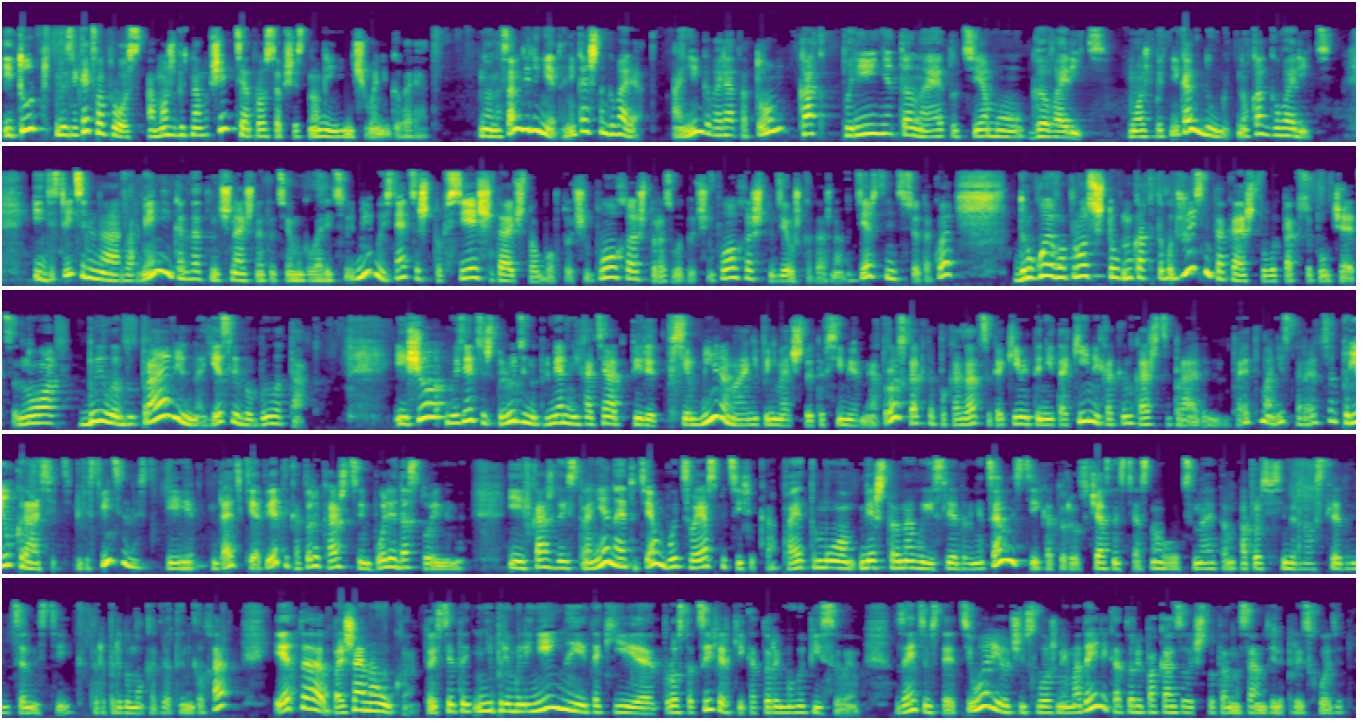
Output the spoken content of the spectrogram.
И тут возникает вопрос, а может быть, нам вообще эти опросы общественного мнения ничего не говорят? Но на самом деле нет, они, конечно, говорят. Они говорят о том, как принято на эту тему говорить. Может быть, не как думать, но как говорить. И действительно, в Армении, когда ты начинаешь на эту тему говорить с людьми, выясняется, что все считают, что аборт очень плохо, что развод очень плохо, что девушка должна быть девственницей, все такое. Другой вопрос, что ну как-то вот жизнь такая, что вот так все получается. Но было бы правильно, если бы было так. И еще выясняется, что люди, например, не хотят перед всем миром, а они понимают, что это всемирный опрос, как-то показаться какими-то не такими, как им кажется правильным. Поэтому они стараются приукрасить действительность и дать те ответы, которые кажутся им более достойными. И в каждой стране на эту тему будет своя специфика. Поэтому межстрановые исследования ценностей, которые в частности основываются на этом опросе всемирного исследования ценностей, который придумал когда-то Инглхарт, это большая наука. То есть это не прямолинейные такие просто циферки, которые мы выписываем. За этим стоят теории, очень сложные модели, которые показывают, что там на самом деле происходит.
